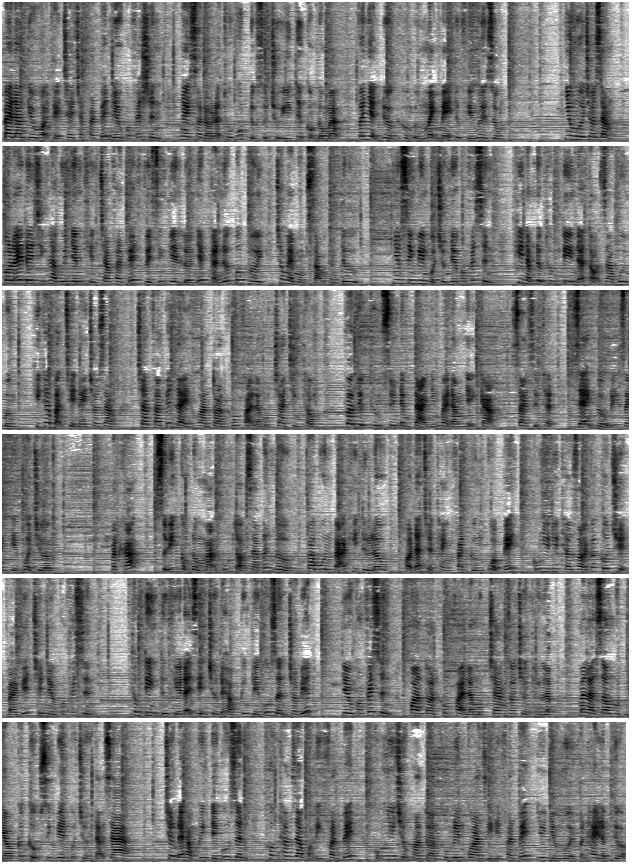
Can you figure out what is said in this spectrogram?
Bài đăng kêu gọi tẩy chay trang fanpage Nail Confession ngay sau đó đã thu hút được sự chú ý từ cộng đồng mạng và nhận được hưởng ứng mạnh mẽ từ phía người dùng. Nhiều người cho rằng có lẽ đây chính là nguyên nhân khiến trang fanpage về sinh viên lớn nhất cả nước bốc hơi trong ngày 6 tháng 4. Nhiều sinh viên của trường New Confession khi nắm được thông tin đã tỏ ra vui mừng khi các bạn trẻ này cho rằng trang fanpage này hoàn toàn không phải là một trang chính thống và việc thường xuyên đăng tải những bài đăng nhạy cảm, sai sự thật sẽ ảnh hưởng đến danh tiếng của trường. Mặt khác, sự ít cộng đồng mạng cũng tỏ ra bất ngờ và buồn bã khi từ lâu họ đã trở thành fan cứng của page cũng như đi theo dõi các câu chuyện bài viết trên New Confession. Thông tin từ phía đại diện trường Đại học Kinh tế Quốc dân cho biết, New Confession hoàn toàn không phải là một trang do trường thành lập mà là do một nhóm các cựu sinh viên của trường tạo ra. Trường Đại học Kinh tế Quốc dân không tham gia quản lý fanpage cũng như trường hoàn toàn không liên quan gì đến fanpage như nhiều người vẫn hay lầm tưởng.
